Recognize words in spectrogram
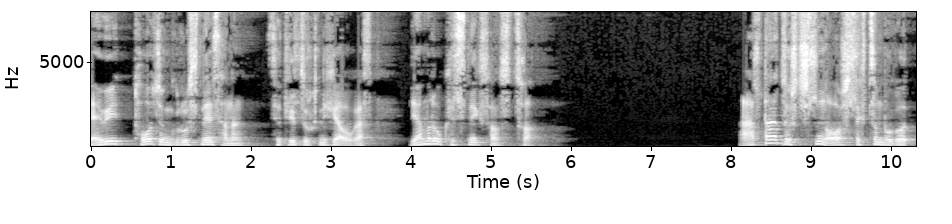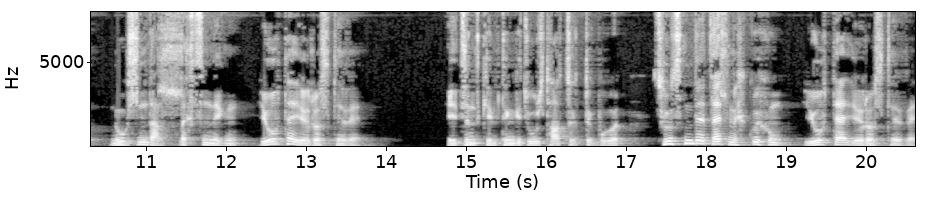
Давид туулж өнгөрүүлснээ санан сэтгэл зүрхнийхээ угаас ямар үг хэлснийг сонсцгоо. Алдаа зөрчил нь уушлагдсан бөгөөд нүглэн даллагдсан нэгэн юутай ёроолтой вэ? Эзэнд гимтэн гэж үл тооцогддог бөгөөд Сүнсэндээ залмихгүй хүн юутай ёроолтой вэ?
